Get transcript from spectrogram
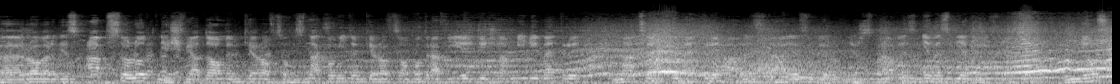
e, Robert jest absolutnie świadomym kierowcą, znakomitym kierowcą, potrafi jeździć na milimetry, na centymetry, ale zdaje sobie również sprawę z niebezpieczeństw, niosą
